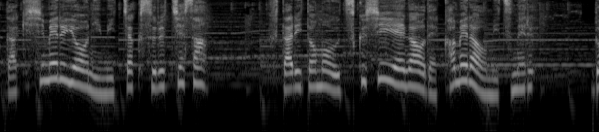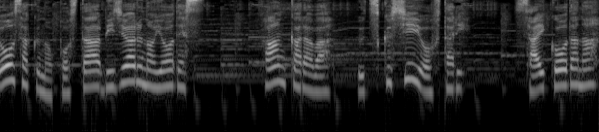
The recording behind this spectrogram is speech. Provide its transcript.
抱きしめるように密着するチェさん。2人とも美しい笑顔でカメラを見つめる。同作のポスタービジュアルのようです。ファンからは美しいお二人。最高だな。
